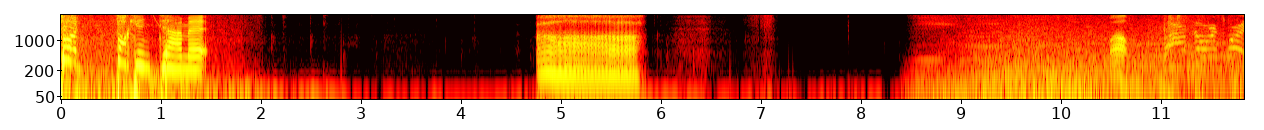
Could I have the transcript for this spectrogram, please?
God fucking damn it! Ah. Well, Bomb's on its way.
